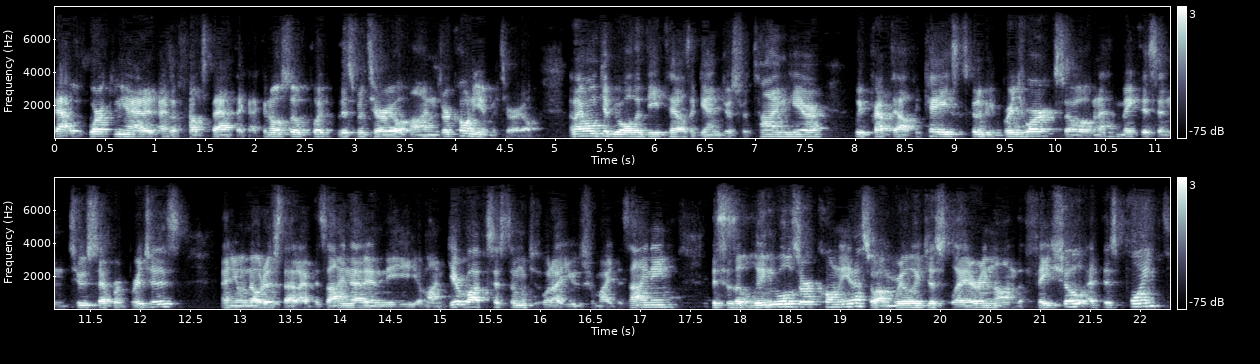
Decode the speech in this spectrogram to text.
that was working at it as a feldspathic. I can also put this material on zirconium material. And I won't give you all the details again just for time here. We prepped out the case. It's going to be bridge work. So I'm going to make this in two separate bridges. And you'll notice that I've designed that in the Amann Girrbach system, which is what I use for my designing. This is a lingual zirconia, so I'm really just layering on the facial at this point.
